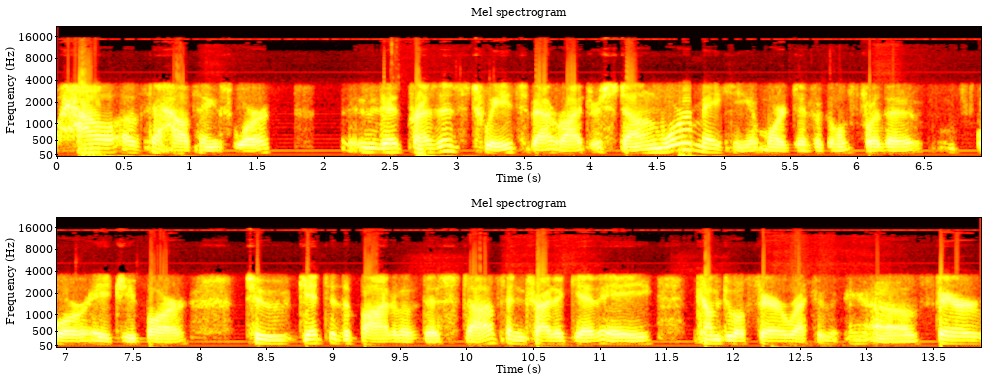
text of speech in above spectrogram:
how of the, how things work. The president's tweets about Roger Stone were making it more difficult for the for AG Barr to get to the bottom of this stuff and try to get a come to a fair record, uh, fair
